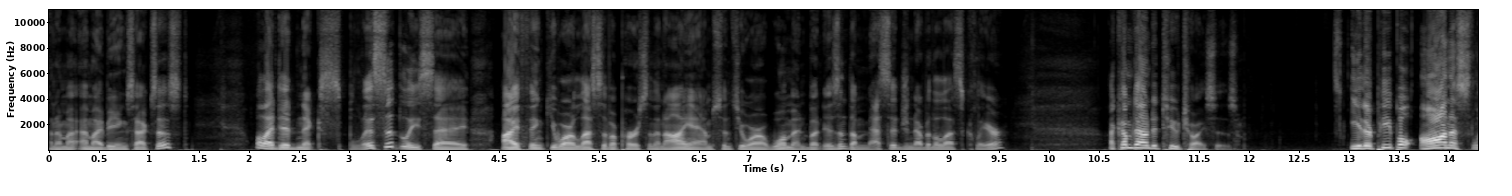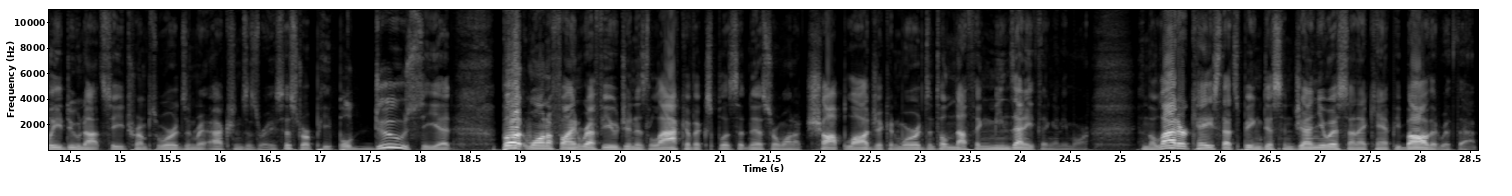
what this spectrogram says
And am I, am I being sexist? Well, I didn't explicitly say, I think you are less of a person than I am since you are a woman, but isn't the message nevertheless clear? I come down to two choices. Either people honestly do not see Trump's words and actions as racist, or people do see it, but want to find refuge in his lack of explicitness or want to chop logic and words until nothing means anything anymore. In the latter case, that's being disingenuous, and I can't be bothered with that.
